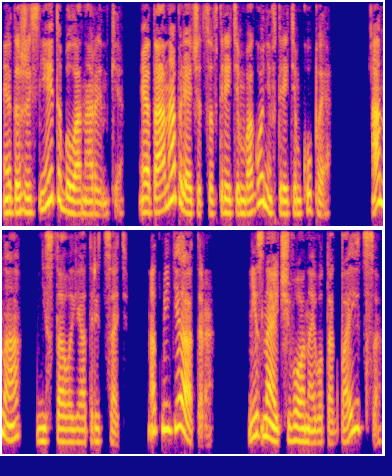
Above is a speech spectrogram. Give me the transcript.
Это же с ней-то была на рынке. Это она прячется в третьем вагоне в третьем купе. Она, не стала я отрицать, от медиатора. Не знаю, чего она его так боится,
